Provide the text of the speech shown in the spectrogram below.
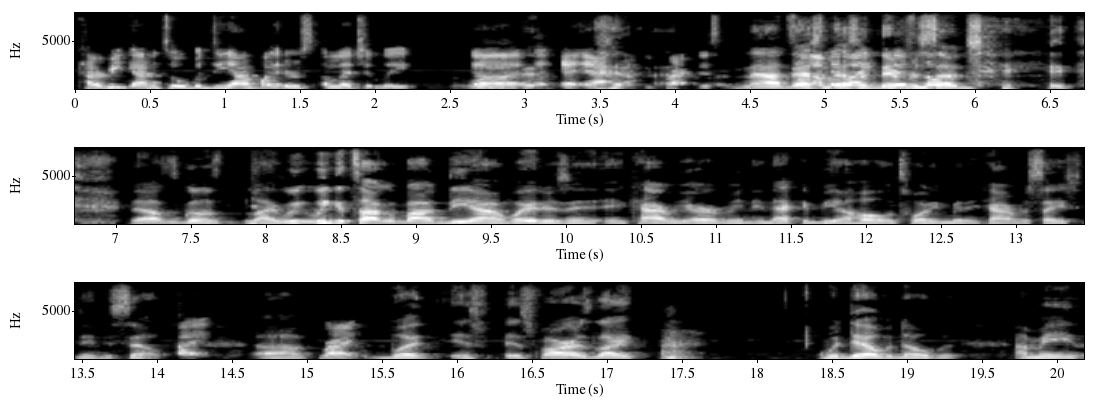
Kyrie got into it with Dion Waiters allegedly uh, Well, after practice. Nah, So, that's I mean, that's like, a different there's subject. that was going to like we we could talk about Dion Waiters and, and Kyrie Irving, and that could be a whole twenty minute conversation in itself. Right. Uh, Right. but as as far as like with Delvedova, I mean,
